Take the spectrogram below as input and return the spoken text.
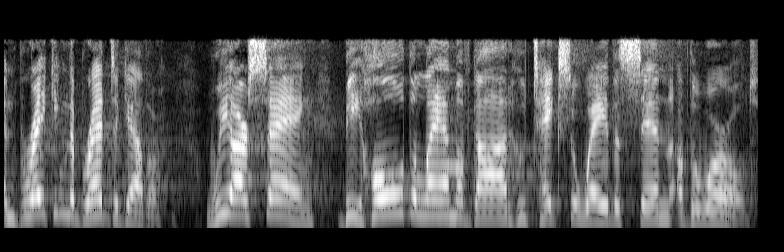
and breaking the bread together, we are saying, Behold the Lamb of God who takes away the sin of the world.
